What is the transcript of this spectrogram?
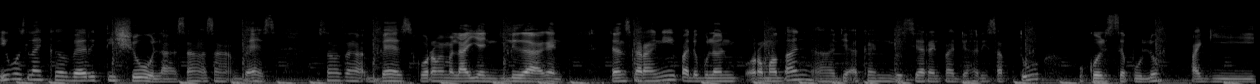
It was like a variety show lah. Sangat-sangat best. Sangat-sangat best. Korang memang layan gila lah kan? Dan sekarang ni pada bulan Ramadan uh, dia akan bersiaran pada hari Sabtu pukul 10 pagi.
